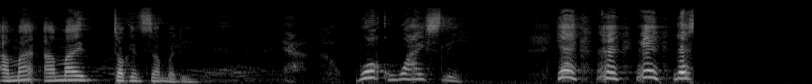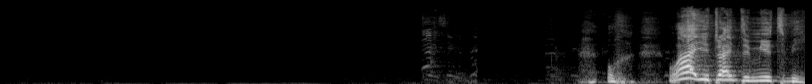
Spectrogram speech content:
am I am I talking to somebody? Yeah. Walk wisely. Yeah. Eh, eh, there's Why are you trying to mute me?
